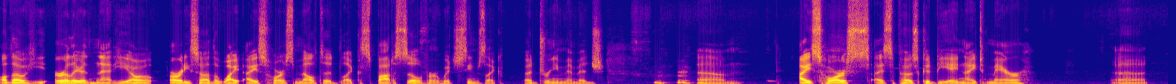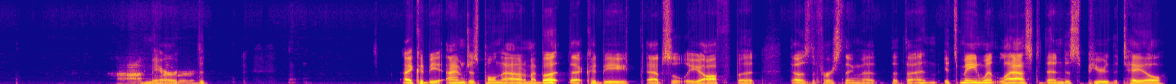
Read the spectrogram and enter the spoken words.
Although he earlier than that he al- already saw the white ice horse melted like a spot of silver which seems like a dream image. Um ice horse i suppose could be a nightmare. Uh Ah, mare the I could be I'm just pulling that out of my butt. That could be absolutely off, but that was the first thing that that the, its mane went last, then disappeared the tail.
